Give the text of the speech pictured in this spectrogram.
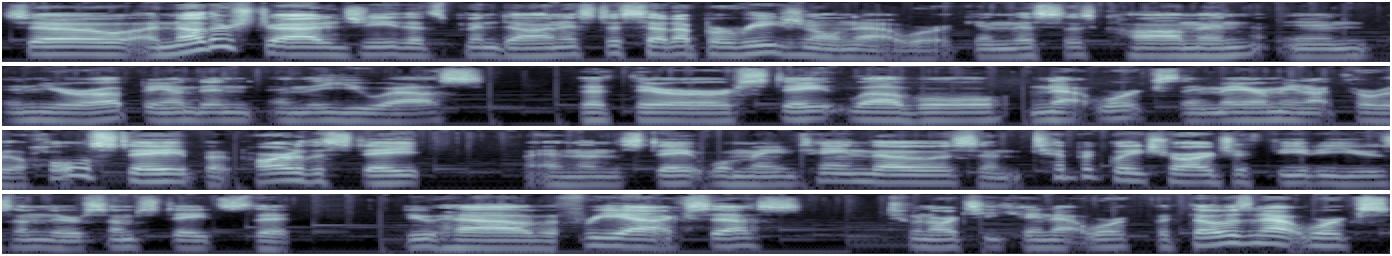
So, another strategy that's been done is to set up a regional network. And this is common in, in Europe and in, in the US that there are state level networks. They may or may not cover the whole state, but part of the state. And then the state will maintain those and typically charge a fee to use them. There are some states that do have free access to an RTK network, but those networks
